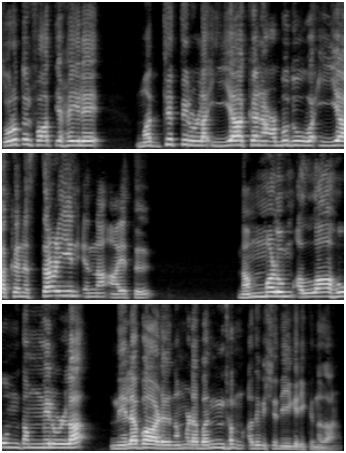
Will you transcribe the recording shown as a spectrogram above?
സൂറത്തുൽ ഫാത്തിഹയിലെ മധ്യത്തിലുള്ള ഇയാക്കൻ അബുദു വ ഇയാക്കൻ എന്ന ആയത്ത് നമ്മളും അള്ളാഹുവും തമ്മിലുള്ള നിലപാട് നമ്മുടെ ബന്ധം അത് വിശദീകരിക്കുന്നതാണ്.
